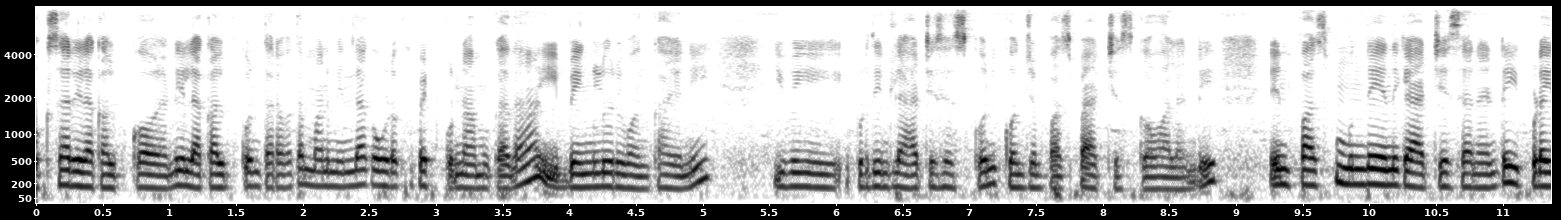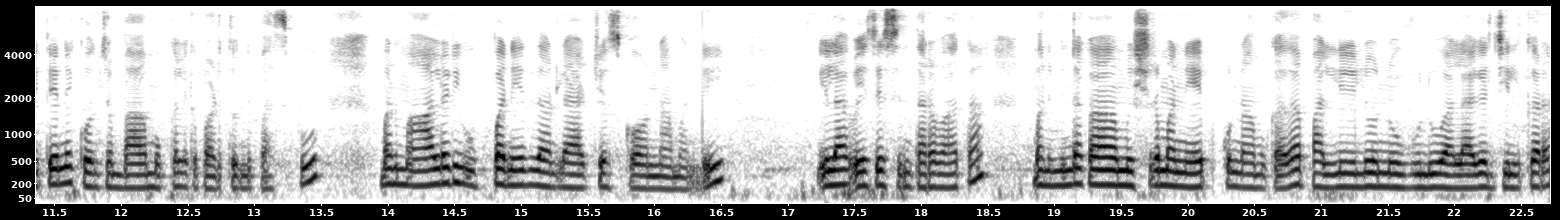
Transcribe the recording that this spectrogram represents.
ఒకసారి ఇలా కలుపుకోవాలండి. ఇలా కలుపుకున్న తర్వాత మనం ఇందాక ఉడకపెట్టుకున్నాము కదా ఈ బెంగళూరు వంకాయని ఇవి ఇప్పుడు దీంట్లో యాడ్ చేసేసుకొని కొంచెం పసుపు యాడ్ చేసుకోవాలండి. నేను పసుపు ముందే ఎందుకు యాడ్ చేశానంటే ఇప్పుడైతేనే కొంచెం బాగా ముక్కలకి పడుతుంది పసుపు. మనం ఆల్రెడీ ఉప్పు అనేది దాంట్లో యాడ్ చేసుకున్నామండి ఇలా వేసేసిన తర్వాత మనం ఇందాక మిశ్రమాన్ని వేపుకున్నాం కదా పల్లీలు నువ్వులు అలాగే జీలకర్ర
